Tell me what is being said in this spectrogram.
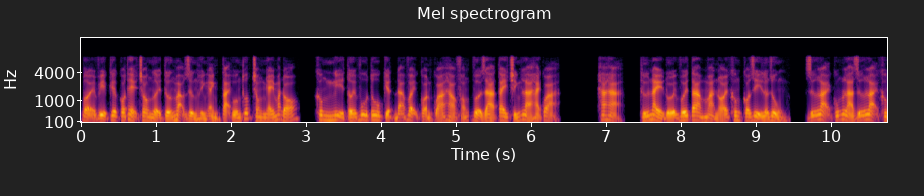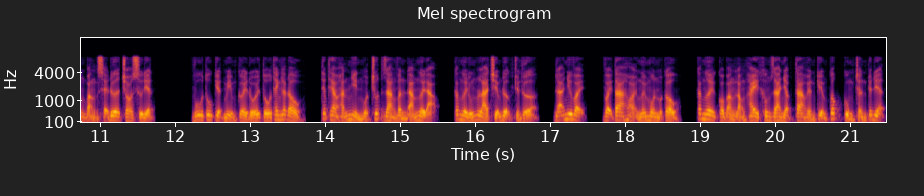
bởi vì kia có thể cho người tướng mạo dừng hình ảnh tại uống thuốc trong nháy mắt đó không nghĩ tới vu tu kiệt đã vậy còn quá hào phóng vừa ra tay chính là hai quả. Ha ha, thứ này đối với ta mà nói không có gì lớn dùng giữ lại cũng là giữ lại không bằng sẽ đưa cho sư điện. Vu tu kiệt mỉm cười đối tố thanh lắc đầu tiếp theo hắn nhìn một chút giang vân đám người đạo các ngươi đúng là chiếm được truyền thừa đã như vậy vậy ta hỏi ngươi môn một câu các ngươi có bằng lòng hay không gia nhập ta huyền kiếm cốc cùng trần tuyết điện?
